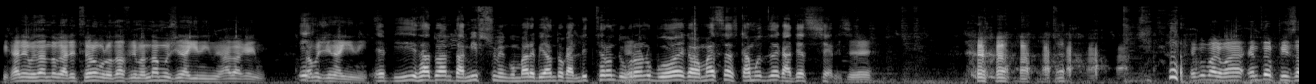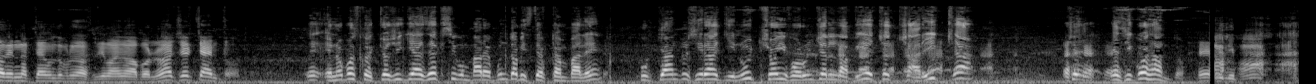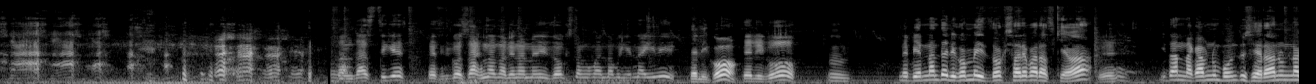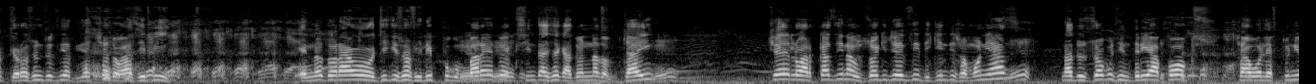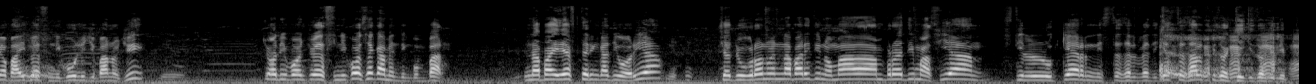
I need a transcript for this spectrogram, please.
Είχαν μου ήταν το καλύτερο πρωτάθλημα, να μου έχει να γίνει, αλλά και μου. Να μου έχει να γίνει. Επειδή θα το ανταμείψουμε κουμπάρε επειδή ήταν το καλύτερο του Ναι. χρόνου που 12 ομάδες σας κάνουν 14. Ε. Εγώ πάρε, μα δεν το πείσατε να πιάνουν το πρωτάθλημα ενώ από νόα και πιάνουν το. Ε, ενώ πως το 2006 κουμπάρε, πού το πιστεύκαν πάλι, που πιάνουν τους Ιρακινούς και όλοι φορούν και λαπίες και τσαρίκια και εσηκώσαν το. Φίλιπ. Φαντάστηκες, εθνικός άχνας να πέναμε η δόξη στον κομμάτι που είχε να γίνει. Τελικό. Τελικό. Μμ. Ναι, πιέναν τελικό με η δόξα ρε Παρασκευά. Ε. Ήταν να κάνουν πόντους τους εράνουν να πιωρώσουν τους διατητές και το γάσι πει. Ενώ τώρα ο Κίκης ο Φιλίππου κουμπάρε το 60% να το πιάει Ναι. και λοαρκάζει να ουζώκει και δυτική της ομόνιας Ναι. να τους ζώκουν στην τρία box και αγολευτούν οι οπαοί του εθνικού λίγοι πάνω εκεί και ο λοιπόν και ο εθνικός έκαμε την κουμπάρα. Να πάει δεύτερη κατηγορία και του χρόνου να πάρει την ομάδα προετοιμασία στη Λουκέρνη, στις ελβετικές της Άλπης ο Κίκης ο Φιλίππου.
